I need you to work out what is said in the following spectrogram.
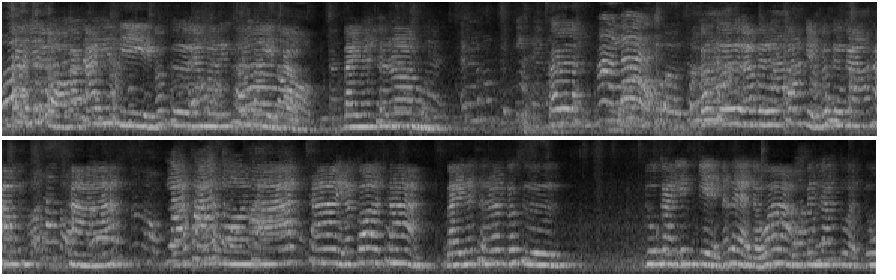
ท่าที่สองกับท่าที่สี่ก็คือ American Grid กับ Bilateral มาแรก ก็คือ American Grid ก็คือการทำหาราคาสมอลพาร์ทใช่ แล้วก็ถ้า Bilateral ก็ คือ ดูการเอนเกจนั่นแหละ แต่ว่าเป็นการตรวจดู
